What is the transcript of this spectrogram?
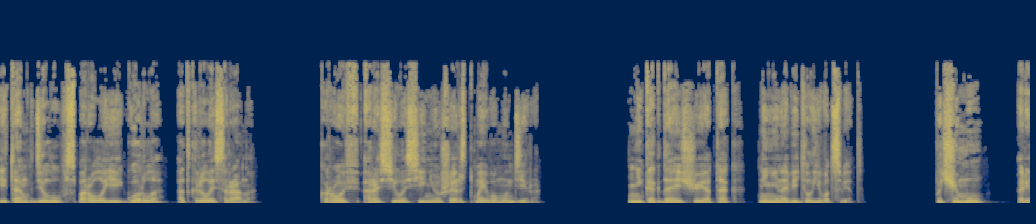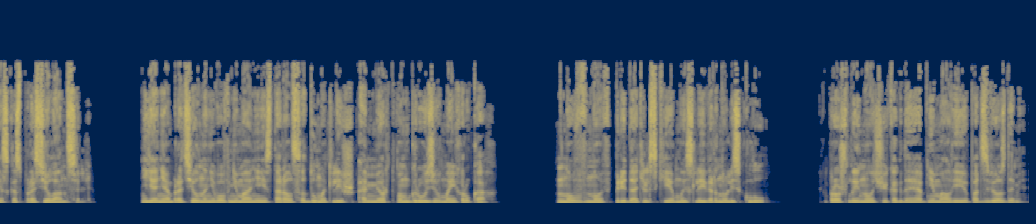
и там, где Лу вспорола ей горло, открылась рана. Кровь оросила синюю шерсть моего мундира. Никогда еще я так не ненавидел его цвет. «Почему?» — резко спросил Ансель. Я не обратил на него внимания и старался думать лишь о мертвом грузе в моих руках. Но вновь предательские мысли вернулись к Лу. Прошлой ночи, когда я обнимал ее под звездами.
